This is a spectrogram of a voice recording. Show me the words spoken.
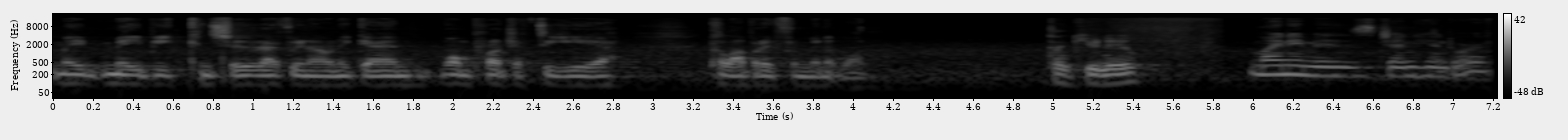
may, maybe consider every now and again one project a year, collaborate from minute one. Thank you, Neil. My name is Jen Handorf,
